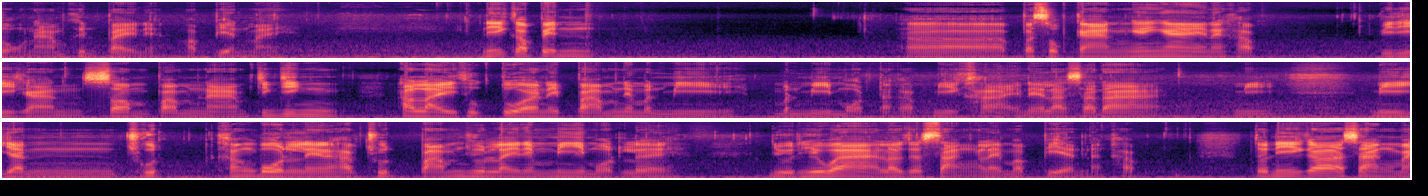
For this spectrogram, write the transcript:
ส่งน้ำขึ้นไปเนี่ยมาเปลี่ยนใหม่ นี่ก็เป็นประสบการณ์ง่าย ๆนะครับ วิธีการซ่อมปั๊มน้ำจริง ๆ อะไหล่ทุกตัวในปั๊มเนี่ยมันมีมันมีหมดนะครับ มีขายใน Lazada มีมียันชุดข้างบนเลยนะครับ ชุดปั๊มชุดอะไรเนี่ยมีหมดเลย อยู่ที่ว่าเราจะสั่งอะไรมาเปลี่ยนนะครับ ตัวนี้ก็สั่งม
